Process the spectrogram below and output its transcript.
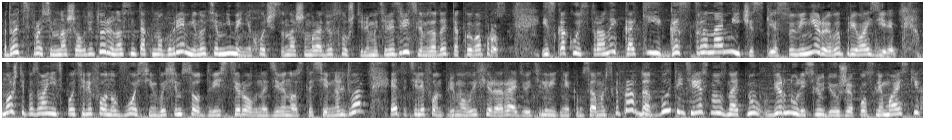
А давайте спросим нашу аудиторию. У нас не так много времени, но тем не менее хочется нашим радиослушателям и телезрителям задать такой вопрос. Из какой страны какие гастрономические сувениры вы привозили? Можете позвонить по телефону 8 800 200 ровно 9702. Это телефон прямого эфира радио и телевидения «Комсомольская правда». Будет интересно узнать, ну, вернулись люди уже после майских.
